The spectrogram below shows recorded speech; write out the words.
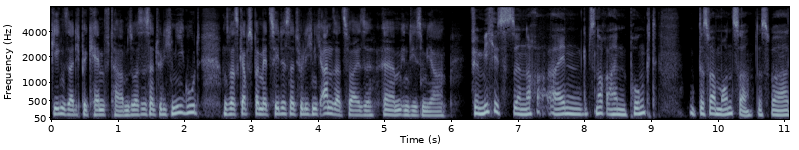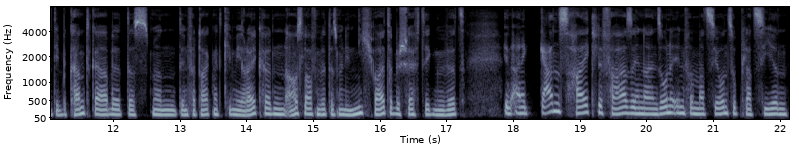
gegenseitig bekämpft haben. Sowas ist natürlich nie gut und sowas gab es bei Mercedes natürlich nicht ansatzweise ähm, in diesem Jahr. Für mich ist äh, noch ein, gibt's noch einen Punkt, das war Monza. Das war die Bekanntgabe, dass man den Vertrag mit Kimi Räikkönen auslaufen wird, dass man ihn nicht weiter beschäftigen wird. In eine ganz heikle Phase hinein so eine Information zu platzieren,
